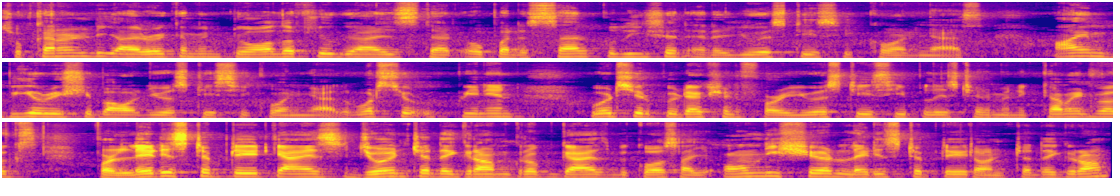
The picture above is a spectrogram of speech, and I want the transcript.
So currently I recommend to all of you guys that open a sell position in a USTC coin guys. I'm bearish about USTC coin guys. What's your opinion? What's your prediction for USTC please tell me in the comment box. For latest update guys join telegram group guys because I only share latest update on telegram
